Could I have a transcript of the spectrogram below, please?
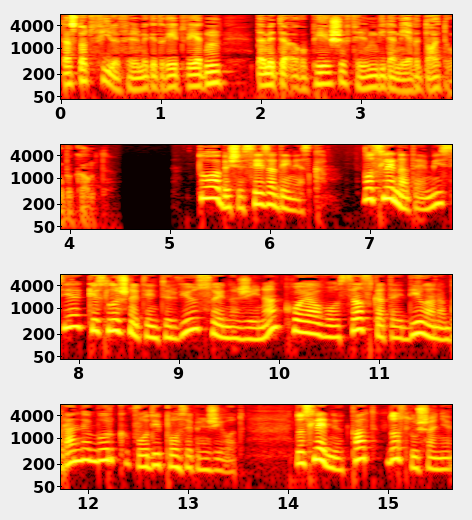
dass dort viele Filme gedreht werden, damit der europäische Film wieder mehr Bedeutung bekommt. Тоа беше се за денеска. Во следната емисија ќе слушнете интервју со една жена која во селската едила на Бранденбург води посебен живот. До следниот пат, до слушање.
